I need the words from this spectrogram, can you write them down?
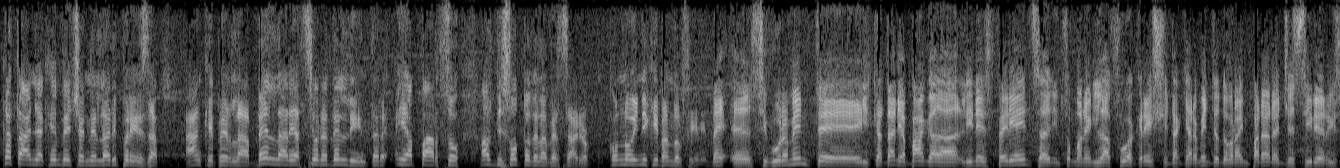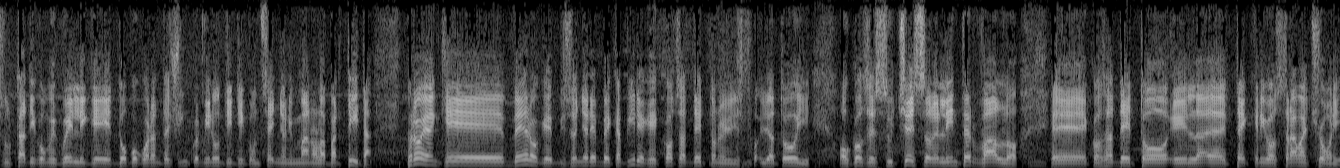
Catania che invece nella ripresa, anche per la bella reazione dell'Inter, è apparso al di sotto dell'avversario. Con noi Nichi Pandolfini. Beh, eh, sicuramente il Catania paga l'inesperienza, insomma nella sua crescita chiaramente dovrà imparare a gestire risultati come quelli che dopo 45 minuti ti consegnano in mano la partita partita, però è anche vero che bisognerebbe capire che cosa ha detto negli spogliatoi o cosa è successo nell'intervallo, eh, cosa ha detto il eh, tecnico Stramaccioni.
